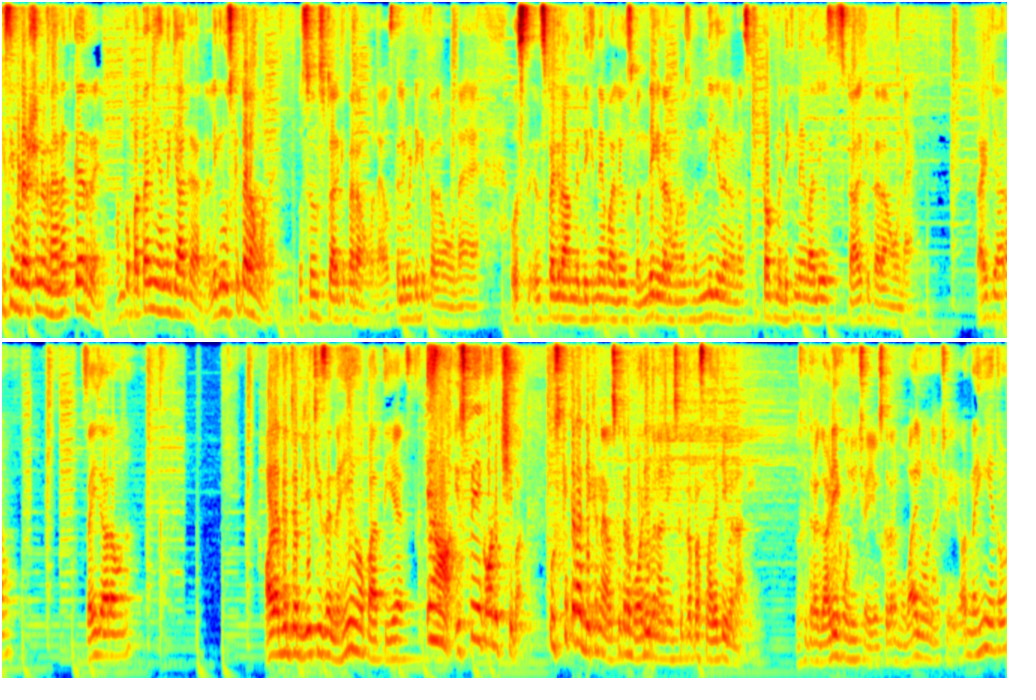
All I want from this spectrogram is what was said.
किसी भी डायरेक्शन में मेहनत कर रहे हैं, हमको पता नहीं हमें क्या करना है, लेकिन उसकी तरह होना है, उस फ़िल्म स्टार की तरह होना है, उस सेलिब्रिटी की तरह होना है, उस इंस्टाग्राम में दिखने वाले उस बंदे की तरह होना उस बंदी की तरह होना उस टिकटॉक में दिखने वाले उस स्टार की तरह होना है। राइट जा रहा हूँ? सही जा रहा हूँ ना? और अगर जब ये चीज़ें नहीं हो पाती है हाँ इस पर एक और अच्छी बात उसकी तरह दिखना है उसकी तरह बॉडी बनानी है उसकी तरह पर्सनैलिटी बनानी है उसकी तरह गाड़ी होनी चाहिए उसकी तरह मोबाइल होना चाहिए और नहीं है तो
